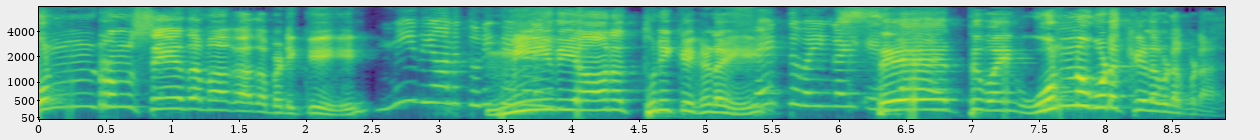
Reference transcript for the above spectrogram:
ஒன்றும் சேதமாகாதபடிக்கு மீதியான துணிக்கைகளை மீதியான துணிக்கைகளை சேர்த்து வையுங்கள். சேர்த்து வைங்க ஒண்ணு கூட கீழே விடக்கூடாது.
